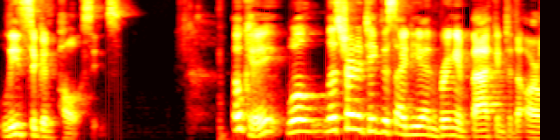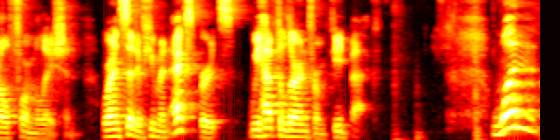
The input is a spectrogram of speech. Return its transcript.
leads to good policies. Okay, well, let's try to take this idea and bring it back into the RL formulation, where instead of human experts, we have to learn from feedback. One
